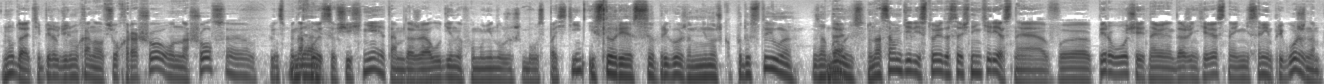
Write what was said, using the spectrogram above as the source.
Ну да, теперь у Делимханова все хорошо, он нашелся, в принципе, Да. находится в Чечне, там даже Алудинов ему не нужен, чтобы его спасти. История с Пригожиным немножко подустыла, Да. забылась. Но на самом деле история достаточно интересная. В первую очередь, наверное, даже интересная не самим Пригожиным,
